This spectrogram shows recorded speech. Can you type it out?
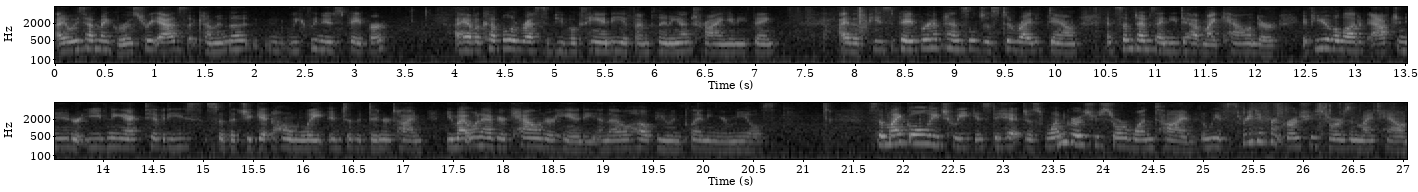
I always have my grocery ads that come in the weekly newspaper. I have a couple of recipe books handy if I'm planning on trying anything. I have a piece of paper and a pencil just to write it down, and sometimes I need to have my calendar. If you have a lot of afternoon or evening activities so that you get home late into the dinner time, you might want to have your calendar handy, and that'll help you in planning your meals. So my goal each week is to hit just one grocery store one time, and we have three different grocery stores in my town.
